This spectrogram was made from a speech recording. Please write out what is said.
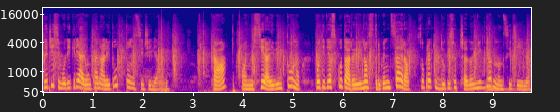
decisimo di creare un canale tutto in siciliano. Ca, ogni sera alle 21, potete ascoltare i nostri pensieri sopra quello che succede ogni giorno in Sicilia.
